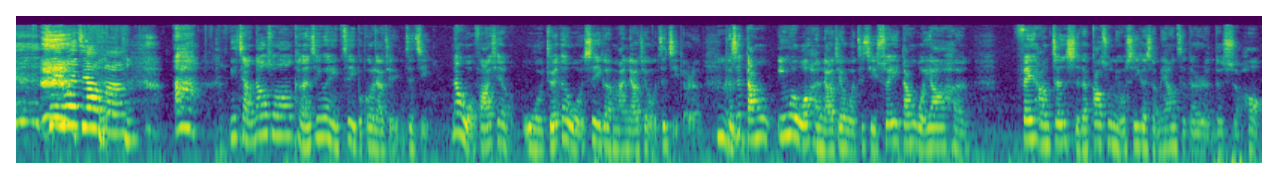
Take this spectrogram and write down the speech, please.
因为这样吗？啊，你讲到说，可能是因为你自己不够了解你自己。那我发现，我觉得我是一个蛮了解我自己的人。嗯。可是当因为我很了解我自己，所以当我要很非常真实的告诉你我是一个什么样子的人的时候，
